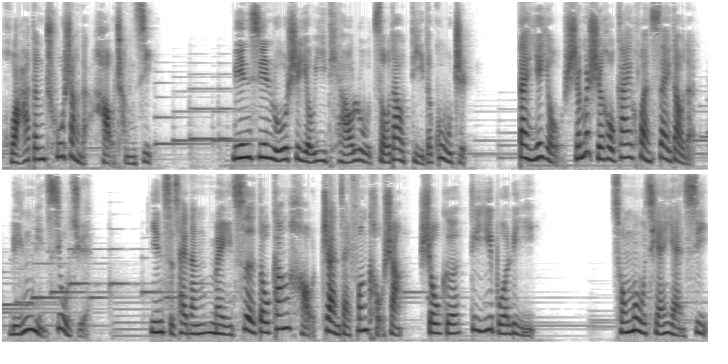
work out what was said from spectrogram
华灯初上的好成绩。林心如是有一条路走到底的固执，但也有什么时候该换赛道的灵敏嗅觉，因此才能每次都刚好站在风口上收割第一波利益。从幕前演戏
